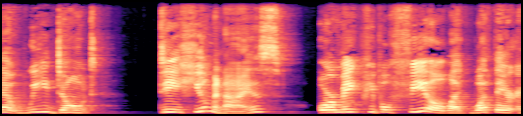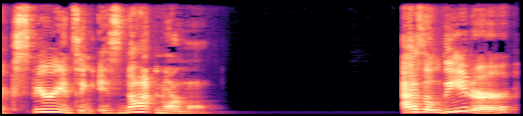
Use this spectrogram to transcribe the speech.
that we don't dehumanize or make people feel like what they're experiencing is not normal. As a leader,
